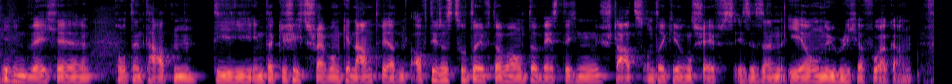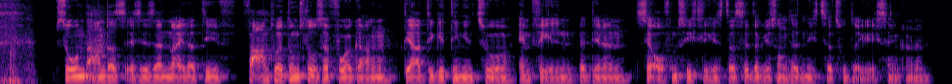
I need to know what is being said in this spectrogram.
irgendwelche Potentaten, die in der Geschichtsschreibung genannt werden, auf die das zutrifft, aber unter westlichen Staats- und Regierungschefs ist es ein eher unüblicher Vorgang so und anders. Es ist ein relativ verantwortungsloser Vorgang, derartige Dinge zu empfehlen, bei denen sehr offensichtlich ist, dass sie der Gesundheit nicht sehr zuträglich sein können.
